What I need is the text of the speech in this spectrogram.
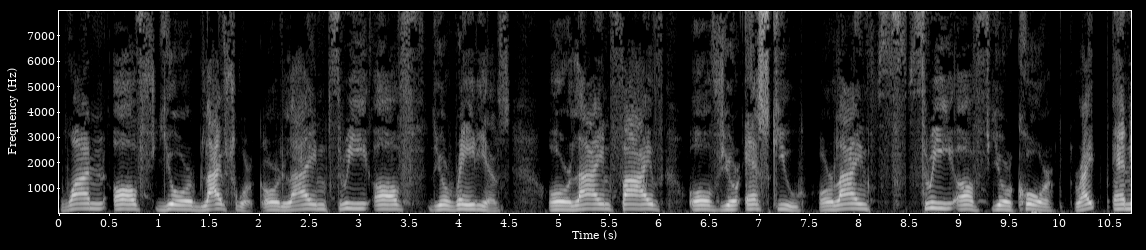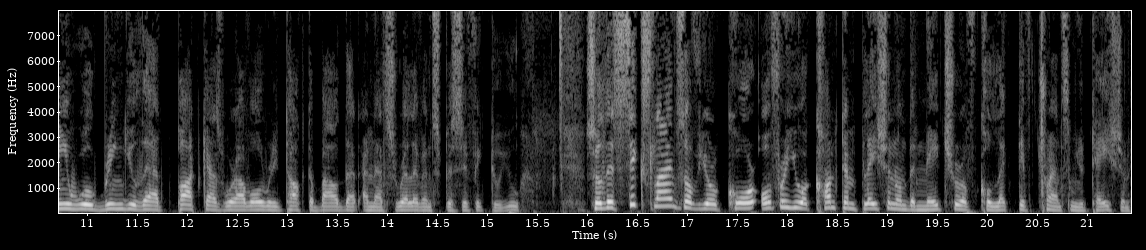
one of your life's work or line three of your radiance or line five of your SQ or line three of your core, right? And it will bring you that podcast where I've already talked about that and that's relevant specific to you. So the six lines of your core offer you a contemplation on the nature of collective transmutation.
